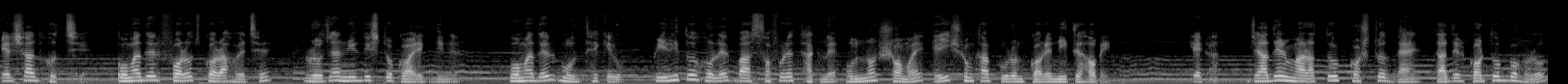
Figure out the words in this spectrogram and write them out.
এরশাদ হচ্ছে তোমাদের ফরজ করা হয়েছে, রোজা নির্দিষ্ট কয়েক দিনের। তোমাদের মধ্যে কেউ পীড়িত হলে বা সফরে থাকলে অন্য সময় এই সংখ্যা পূরণ করে নিতে হবে। এটা যাদের মারাত্মক কষ্ট দেয়, তাদের কর্তব্য হলো,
